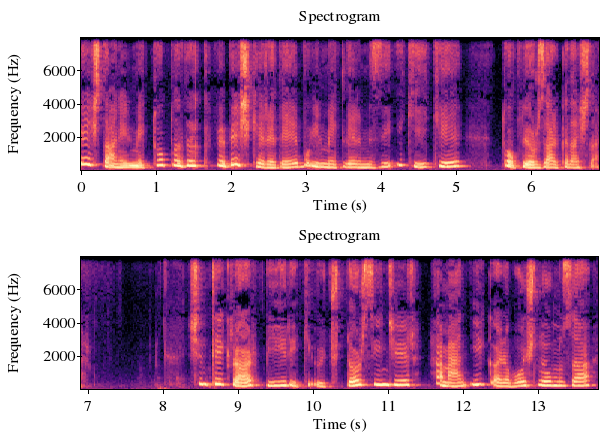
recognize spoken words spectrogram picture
5 tane ilmek topladık ve 5 kere de bu ilmeklerimizi 2 2 topluyoruz arkadaşlar. Şimdi tekrar 1 2 3 4 zincir hemen ilk ara boşluğumuza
